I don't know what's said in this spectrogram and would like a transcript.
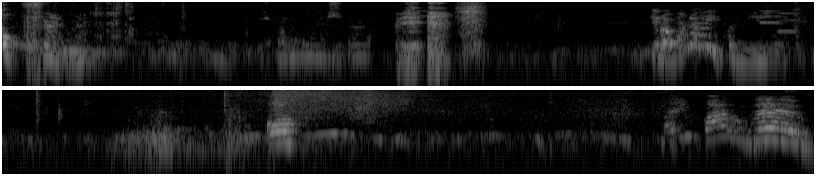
Oh, snap, man. Dude, I wonder how you put music. oh. Let him follow me.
